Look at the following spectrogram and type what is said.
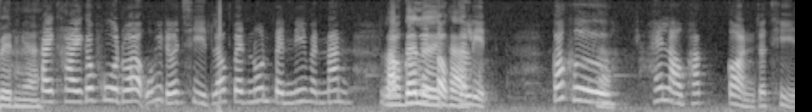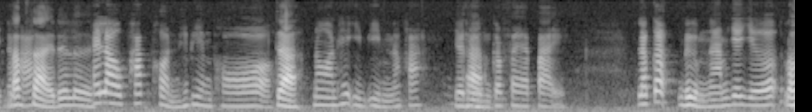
เป็นไงใครๆใครๆก็พูดว่าอุ้ยเดี๋ยวฉีดแล้วเป็นนู่นเป็นนี่เป็นนั่นรับได้เลยราก็วิตกค่ะจริตก็คือค่ะ ให้เราพัก ก่อนจะฉีดนะคะรับสายได้เลยให้เราพักผ่อนให้เพียงพอ จ้ะ นอนให้อิ่มๆนะคะ อย่าค่ะ ดื่มกาแฟไป แล้วก็ดื่มน้ำเยอะเรา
